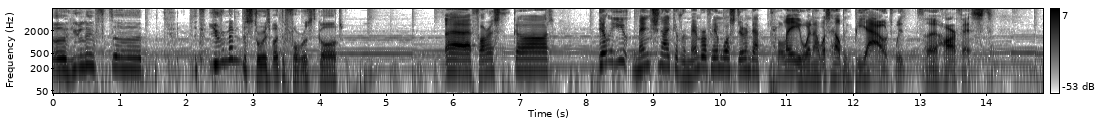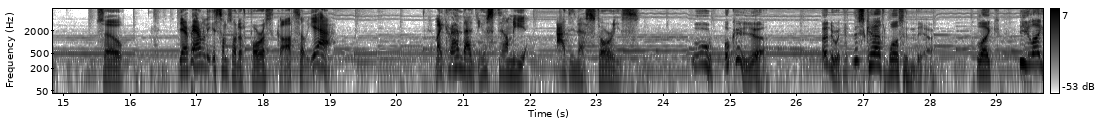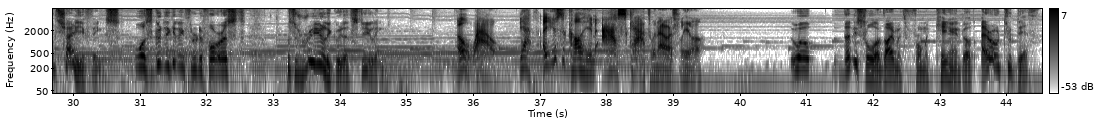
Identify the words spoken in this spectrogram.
Uh, he lived, uh... You remember the stories about the forest god? Uh, Forest God. The only mention I can remember of him was during that play when I was helping Bea out with uh, Harvest. So, there apparently is some sort of forest god, so yeah. My granddad used to tell me Adina stories. Oh, okay, yeah. Anyway, this cat was in there. Like, he liked shiny things, was good at getting through the forest, was really good at stealing. Oh wow. Yeah, I used to call him Ass Cat when I was little. Well, then he stole a diamond from a king and got arrowed to death.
